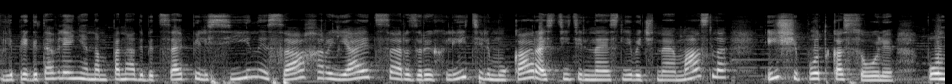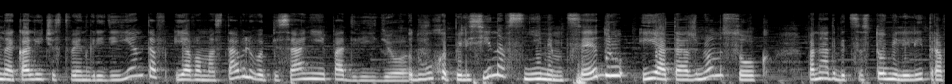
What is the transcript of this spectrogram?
Для приготовления нам понадобятся апельсины, сахар, яйца, разрыхлитель, мука, растительное сливочное масло и щепотка соли. Полное количество ингредиентов я вам оставлю в описании под видео. У двух апельсинов снимем цедру и отожмем сок. Понадобится 100 мл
